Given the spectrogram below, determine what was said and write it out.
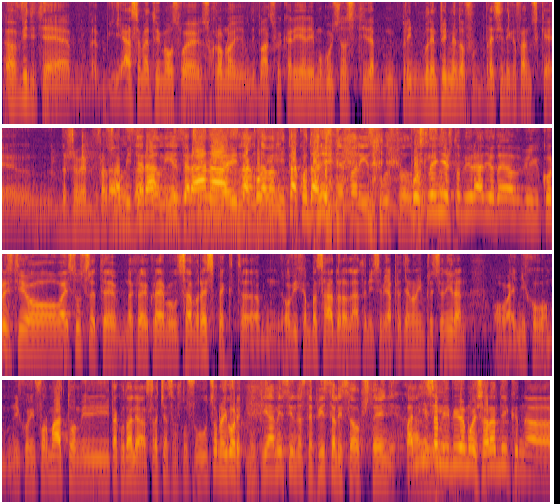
Vidite, ja sam eto imao u svojoj skromnoj diplomatskoj karijeri mogućnosti da budem primjen do predsjednika francuske države, François Mitterana i tako dalje. Ne fali iskustvo. Poslednje što bih radio da ja bih koristio ovaj susrete na kraju krajeva u sav respekt ovih ambasadora. Znate, nisam ja pretjerano impresioniran ovaj, njihovim formatom i tako dalje. A srećan sam što su u Crnoj Gori. Niti ja mislim da ste pisali saopštenje. Pa nisam i bio je moj saradnik na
